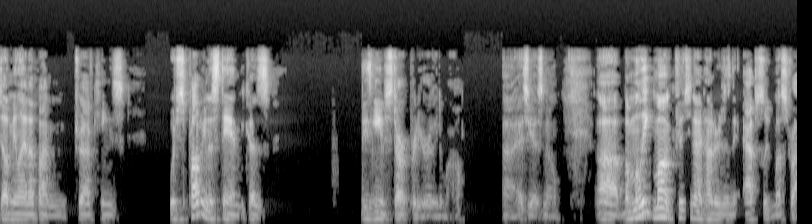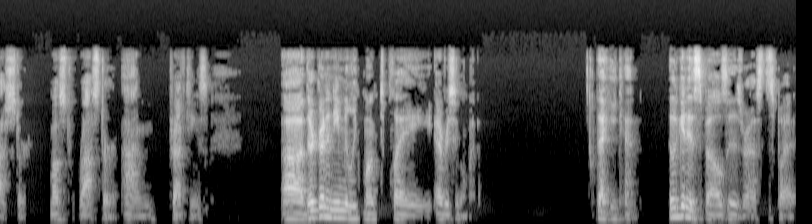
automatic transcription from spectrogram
dummy lineup on DraftKings, which is probably going to stand because these games start pretty early tomorrow, uh, as you guys know. Uh, but Malik Monk, 5,900 is an absolute must roster, must roster on DraftKings. Uh, they're going to need Malik Monk to play every single minute that he can. He'll get his spells, his rests, but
